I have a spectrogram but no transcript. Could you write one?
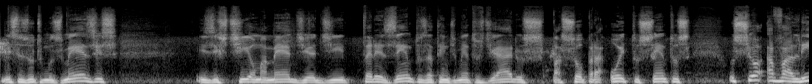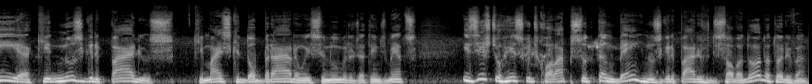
nesses últimos meses. Existia uma média de 300 atendimentos diários, passou para 800. O senhor avalia que nos gripários, que mais que dobraram esse número de atendimentos, Existe o risco de colapso também nos gripários de Salvador, doutor Ivan?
